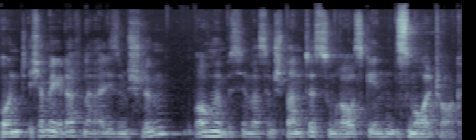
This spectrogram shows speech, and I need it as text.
Und ich habe mir gedacht, nach all diesem Schlimmen brauchen wir ein bisschen was Entspanntes zum Rausgehen, Smalltalk.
